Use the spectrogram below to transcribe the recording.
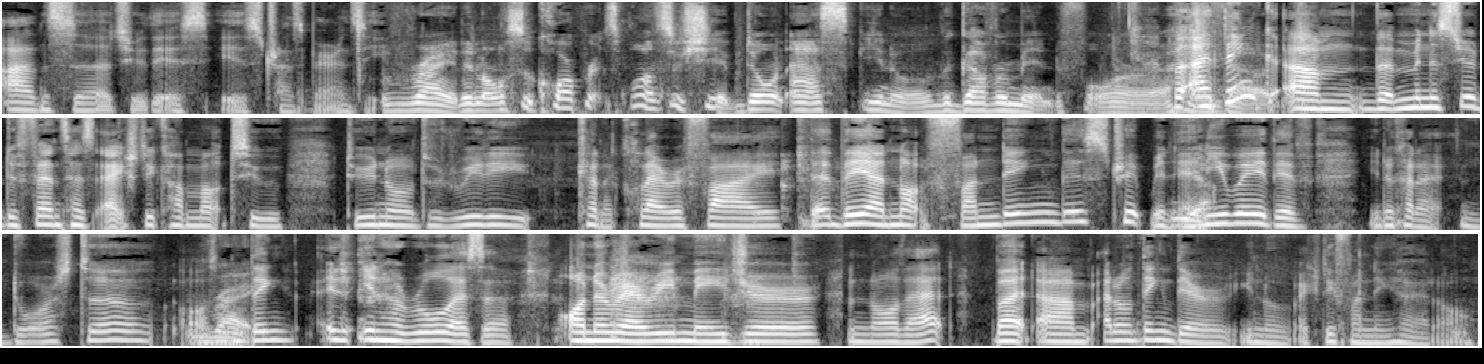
answer to this is transparency. Right, and also corporate corporate sponsorship. Don't ask, you know, the government for. But I think um, the Ministry of Defense has actually come out to, to you know, to really kind of clarify that they are not funding this trip in yeah. any way. They've you know kind of endorsed her or right. something in, in her role as a honorary major and all that. But um, I don't think they're you know actually funding her at all.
